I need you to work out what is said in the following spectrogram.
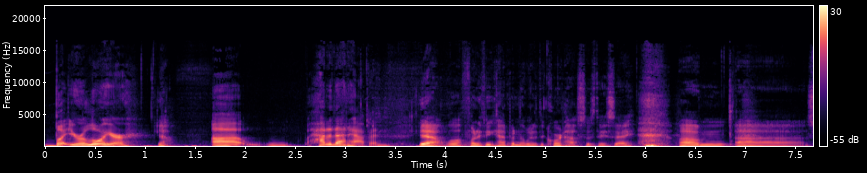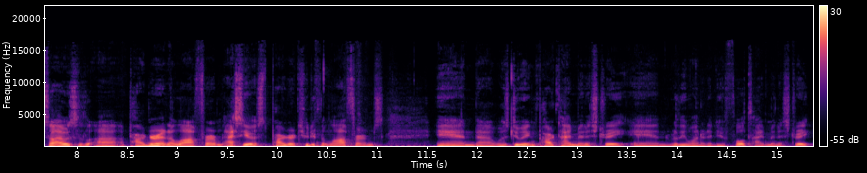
but you're a lawyer. Yeah. Uh, how did that happen? Yeah, well, a funny thing happened on the way to the courthouse, as they say. um, uh, so I was uh, a partner at a law firm. Actually, I was a partner at two different law firms and uh, was doing part time ministry and really wanted to do full time ministry.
